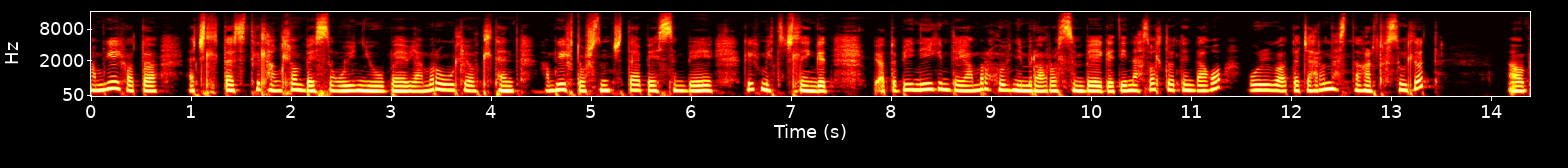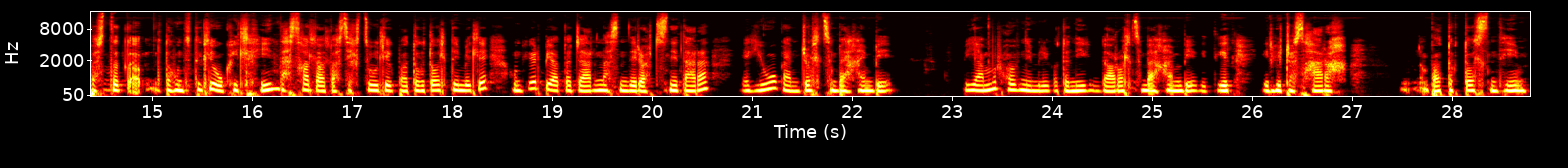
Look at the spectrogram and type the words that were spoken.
Хамгийн их одоо ажилтаа сэтгэл хангалуун байсан үе нь юу байв? Ямар үйл явдал танд хамгийн их дурсамжтай байсан бэ? Гэх мэтчлэн ингээд одоо би нийгэмдээ ямар хувь нэмэр оруулсан бэ гэдэг энэ асуултуудын дагуу өөрийгөө одоо 60 настайгаар төсөөлөд бусдад одоо хүндтгэлийн үг хэлэх энэ дасгал бол бас их зүйлийг бодогдуулт юм бэлээ. Үнэхээр би одоо 60 насны дээр очисны дараа яг юуг амжуулсан байх юм бэ? Би ямар хувь нэмрийг одоо нийгэмд оруулсан байх юм бэ гэдгийг эргэж бас харах бодогдуулсан тийм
